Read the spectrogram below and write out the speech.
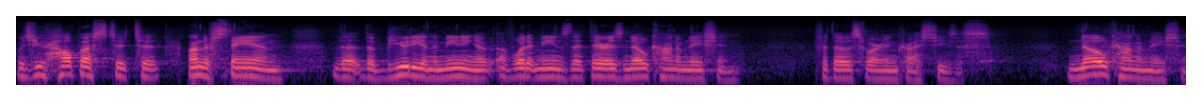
Would you help us to, to understand the, the beauty and the meaning of, of what it means that there is no condemnation for those who are in Christ Jesus? No condemnation.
